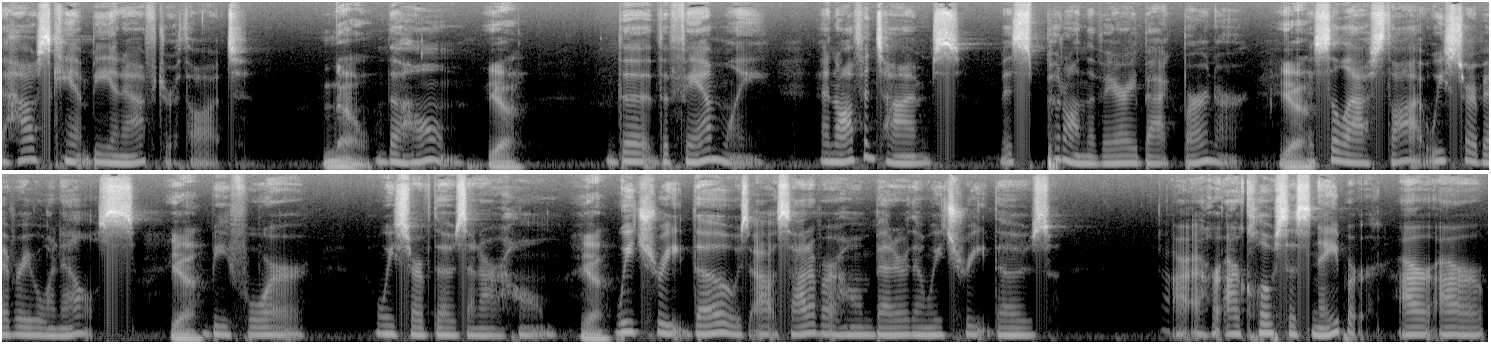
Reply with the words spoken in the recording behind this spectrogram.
the house can't be an afterthought. No. The home, Yeah. the the family, and oftentimes it's put on the very back burner. Yeah. It's the last thought. We serve everyone else Yeah. before we serve those in our home. Yeah. We treat those outside of our home better than we treat those our, our, our closest neighbor, our our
